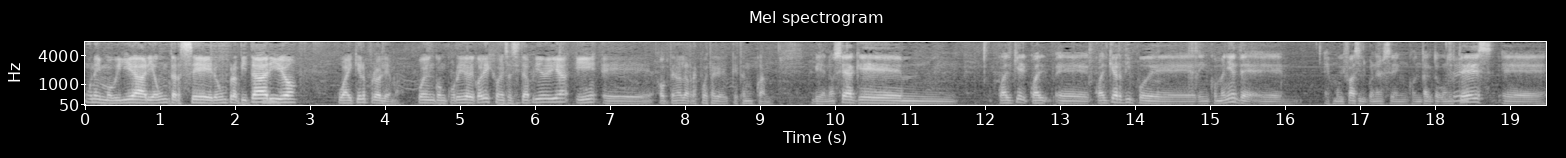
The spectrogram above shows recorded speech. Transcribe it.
una inmobiliaria, un tercero, un propietario, Mm. cualquier problema. Pueden concurrir al colegio en esa cita previa y eh, obtener la respuesta que, que están buscando. Bien, o sea que mm, cualquier cual- eh, cualquier tipo de, de inconveniente eh, es muy fácil ponerse en contacto con Sí. ustedes eh,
